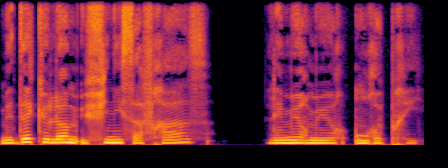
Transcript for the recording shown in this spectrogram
Mais dès que l'homme eut fini sa phrase, les murmures ont repris,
